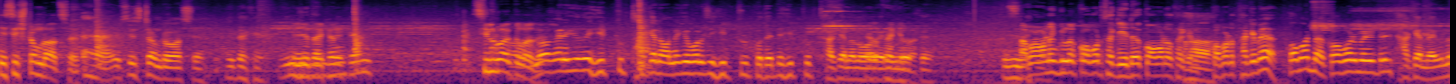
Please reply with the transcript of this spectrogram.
এই সিস্টেমটা আছে। হ্যাঁ এই সিস্টেমটাও আছে। এই দেখেন। এই যে দেখেন। সিলভার কালার নোয়া কিন্তু হিট প্রুফ থাকে না অনেকে বলে যে হিট প্রুফ কোথায়? এটা হিট প্রুফ থাকে না নোয়া থাকে না। আবার অনেকগুলো কভার থাকে এটা কভারও থাকে হ্যাঁ। কভার থাকে ভাই কভার না কভার ম্যান্ডেটরি থাকে না। এগুলো।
